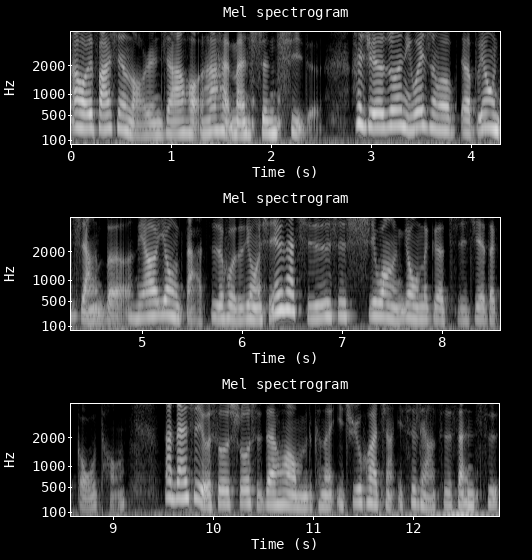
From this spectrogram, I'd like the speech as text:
那我会发现老人家哈，他还蛮生气的，他觉得说你为什么呃不用讲的，你要用打字或者用写，因为他其实是希望用那个直接的沟通。那但是有时候说实在话，我们可能一句话讲一次、两次、三次，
